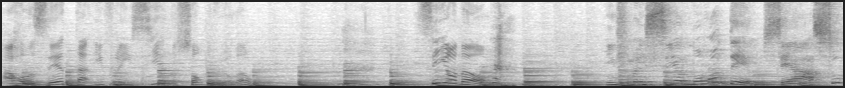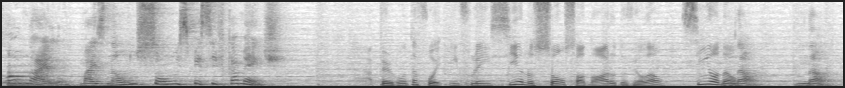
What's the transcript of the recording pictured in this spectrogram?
A Roseta influencia no som do violão? Sim ou não? Influencia no modelo, se é aço ou nylon, mas não no som especificamente. A pergunta foi: influencia no som sonoro do violão? Sim ou não? Não, não.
